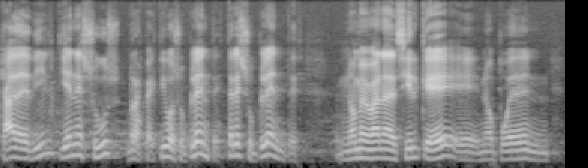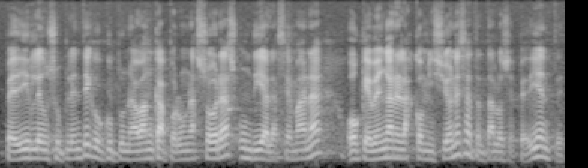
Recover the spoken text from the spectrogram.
cada edil tiene sus respectivos suplentes, tres suplentes. No me van a decir que eh, no pueden pedirle a un suplente que ocupe una banca por unas horas, un día a la semana, o que vengan a las comisiones a tratar los expedientes.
